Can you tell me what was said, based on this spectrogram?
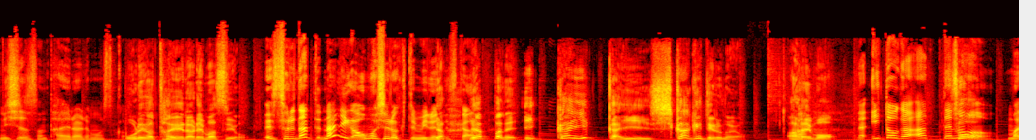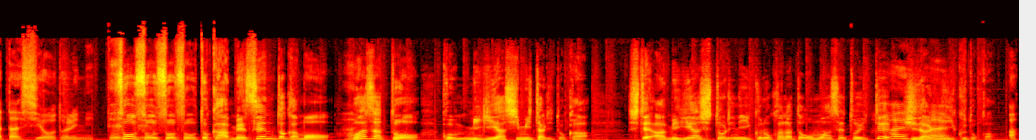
西田さん耐えられますか？俺は耐えられますよ。えそれだって何が面白くて見るんですか？やっぱね一回一回仕掛けてるのよ。あれも。だ意図があってそのまた塩を取りに行ってっていそうそうそうそう。とか目線とかもはい。わざとこう右足見たりとかしてあ右足取りに行くのかなと思わせといてはい左に行くとか、あ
